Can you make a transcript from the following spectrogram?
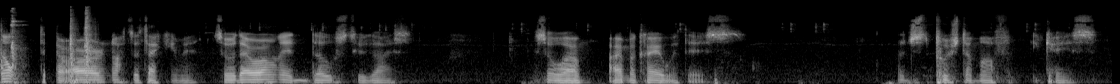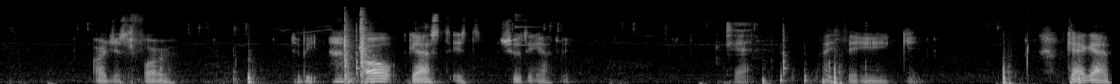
No, they are not attacking me. So there were only those two guys. So um, I'm okay with this. I just push them off in case, or just for to be. Oh, Ghast is shooting at me. Okay. I think. Okay, I got.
